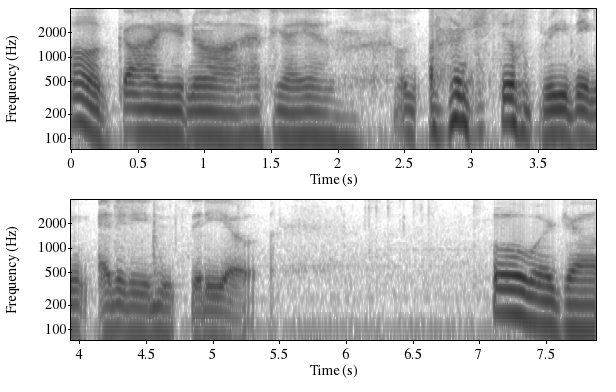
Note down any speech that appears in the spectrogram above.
Oh god, you know how happy I am. I'm, I'm still breathing editing this video. Oh my god.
